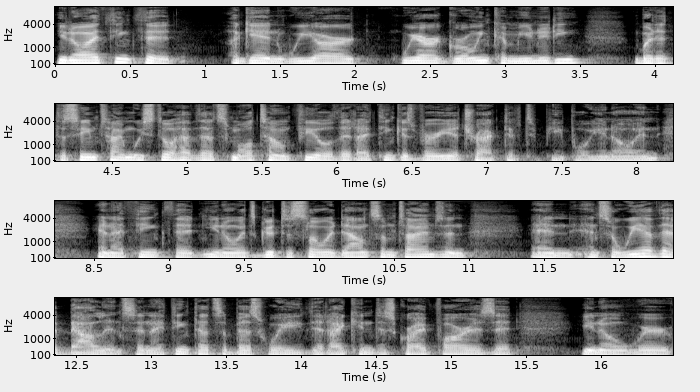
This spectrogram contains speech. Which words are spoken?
You know, I think that again, we are we are a growing community, but at the same time, we still have that small town feel that I think is very attractive to people. You know, and and I think that you know it's good to slow it down sometimes, and and and so we have that balance, and I think that's the best way that I can describe Pharr is that you know we're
